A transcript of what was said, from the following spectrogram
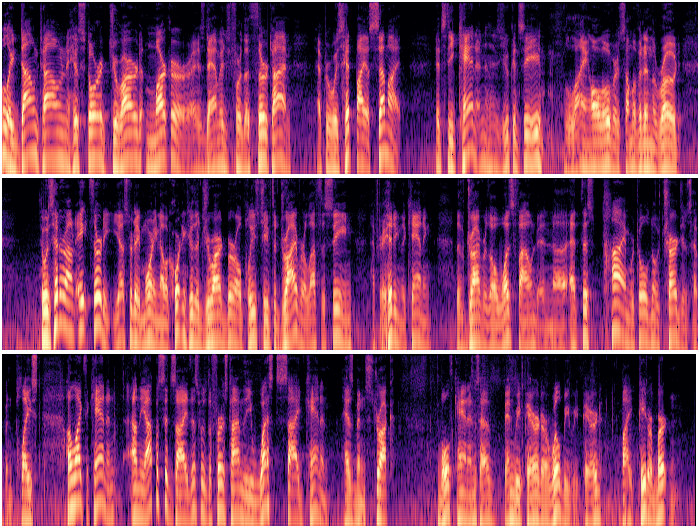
Well, a downtown historic Girard marker is damaged for the third time after it was hit by a semi. It's the cannon, as you can see, lying all over, some of it in the road. It was hit around 8.30 yesterday morning. Now, according to the Girard Borough Police Chief, the driver left the scene after hitting the cannon. The driver, though, was found, and uh, at this time, we're told no charges have been placed. Unlike the cannon, on the opposite side, this was the first time the west side cannon has been struck. Both cannons have been repaired or will be repaired by Peter Burton.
